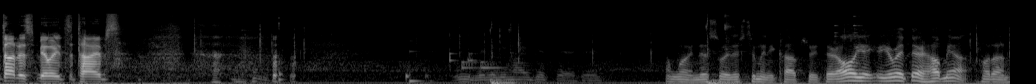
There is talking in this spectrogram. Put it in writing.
done this millions of times. We literally might get there, dude. I'm going this way. There's too many cops right there. Oh, yeah, you're right there. Help me out. Hold on.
